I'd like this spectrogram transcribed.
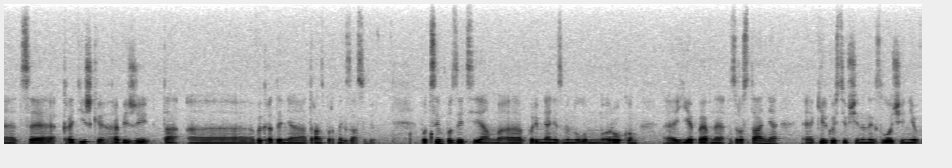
е, це крадіжки, грабіжі та е, викрадення транспортних засобів. По цим позиціям е, в порівнянні з минулим роком є певне зростання кількості вчинених злочинів,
